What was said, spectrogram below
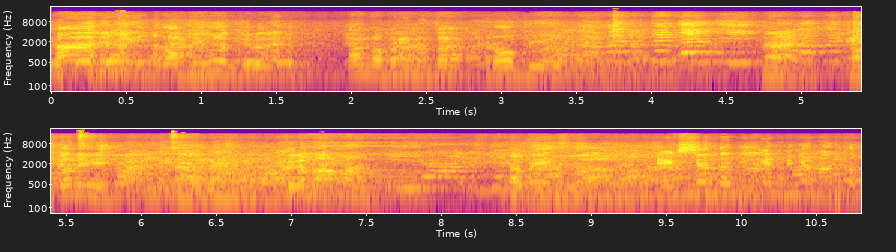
ah ini nih Robin Hood judulnya ah nggak pernah nonton Robin Hood nah nih nonton ini nah pernah film lama tapi action tapi endingnya mantep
